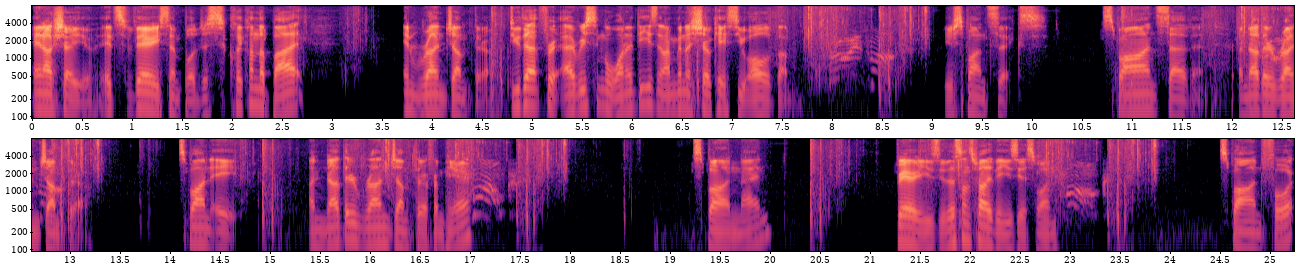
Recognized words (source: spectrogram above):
and I'll show you. It's very simple. Just click on the bot and run jump throw. Do that for every single one of these, and I'm going to showcase you all of them. Your spawn 6. Spawn 7. Another run jump throw. Spawn 8. Another run jump throw from here. Spawn 9. Very easy. This one's probably the easiest one. Spawn 4.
